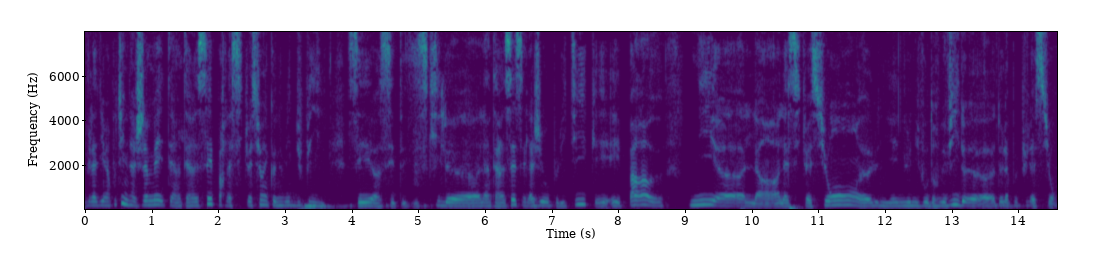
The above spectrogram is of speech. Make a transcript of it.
Vladimir Poutine n'a jamais été intéressé par la situation économique du pays. C'est euh, ce qui l'intéressait, c'est la géopolitique et, pas. Euh, ni la, situation, le, niveau de vie de, la population.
